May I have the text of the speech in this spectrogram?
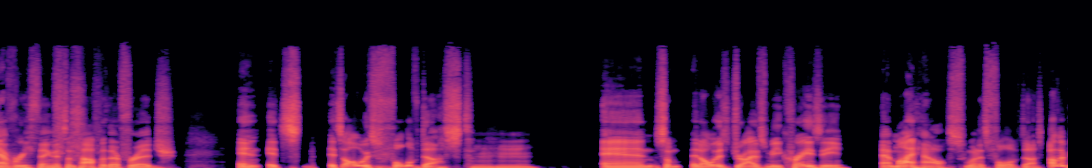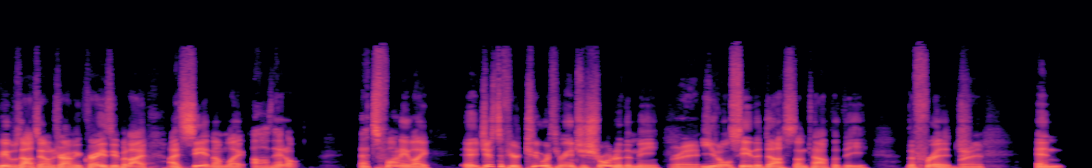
everything that's on top of their fridge. And it's it's always full of dust Mm-hmm. and so it always drives me crazy at my house when it's full of dust. Other people's houses don't drive me crazy, but I I see it and I'm like, oh, they don't. That's funny. Like it, just if you're two or three inches shorter than me, Right. you don't see the dust on top of the the fridge. Right. And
